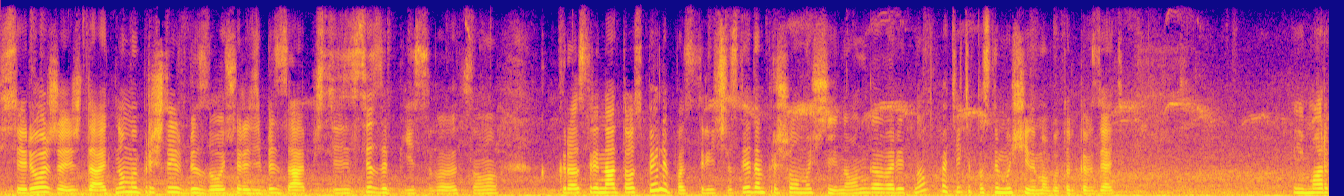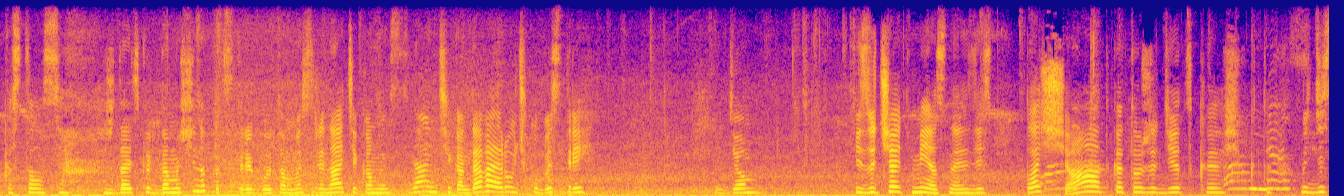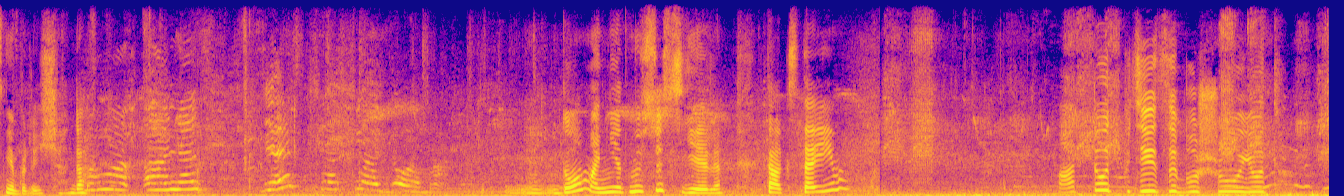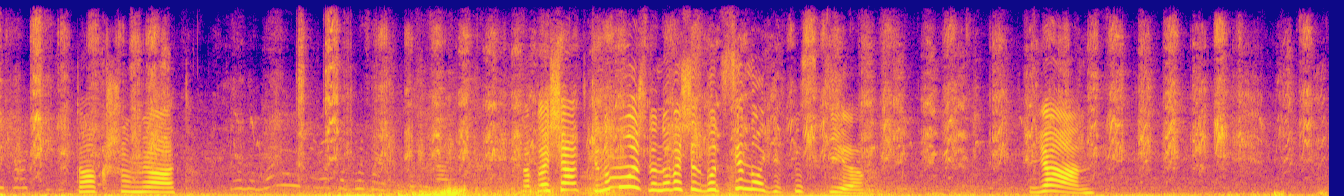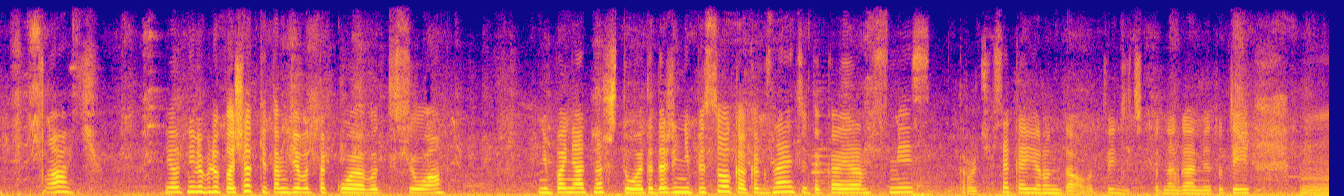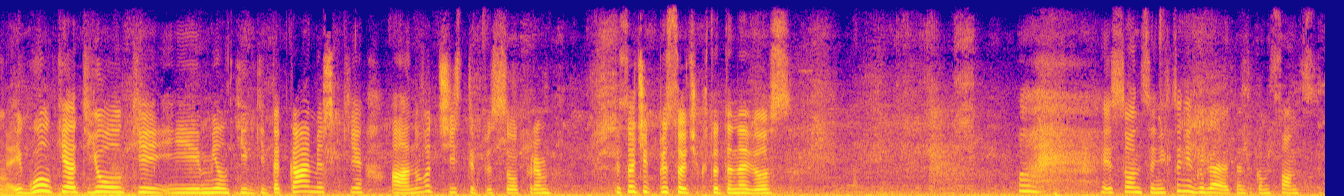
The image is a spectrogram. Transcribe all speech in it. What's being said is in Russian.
с Сережей ждать. Но мы пришли без очереди, без записи. Здесь все записываются. Ну, Как раз Рената успели подстричь, следом пришел мужчина. Он говорит, ну, хотите, после мужчины могу только взять. И Марк остался ждать, когда мужчину подстригут, а мы с Ренатиком и с Янчиком. Давай ручку быстрее. Идем изучать местное. Здесь площадка тоже детская. Мы здесь не были еще, да. Дома? Нет, мы все съели. Так, стоим. А тут птицы бушуют. Так шумят. На площадке? Ну можно, но у вас сейчас будут все ноги в песке. Ян. Ай. Я вот не люблю площадки там, где вот такое вот все. Непонятно что. Это даже не песок, а как знаете, такая смесь. Короче, всякая ерунда. Вот видите, под ногами. Тут и иголки от елки, и мелкие какие-то камешки. А, ну вот чистый песок. Прям песочек-песочек кто-то навез. Ой, и солнце. Никто не гуляет на таком солнце.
